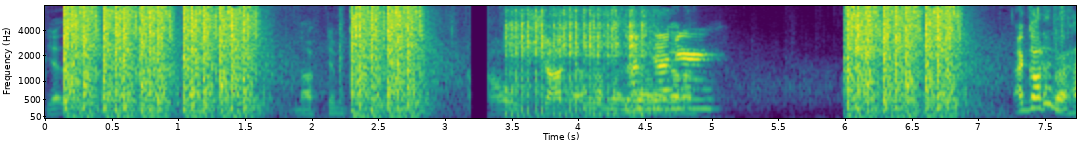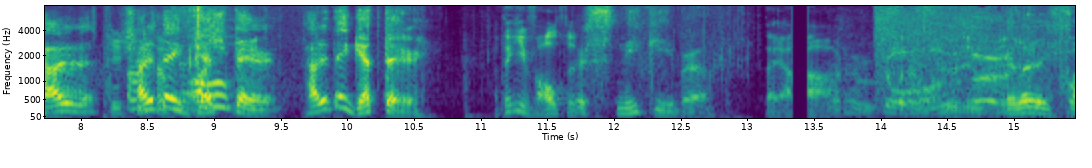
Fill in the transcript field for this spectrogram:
Yep. Knocked him. Oh, shotgun. Down, down, I'm down, down. gunner. I got him! Bro, how did it, how did the they get up. there? How did they get there? I think he vaulted. They're sneaky, bro. They are. What a, what a rude They're literally fly-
